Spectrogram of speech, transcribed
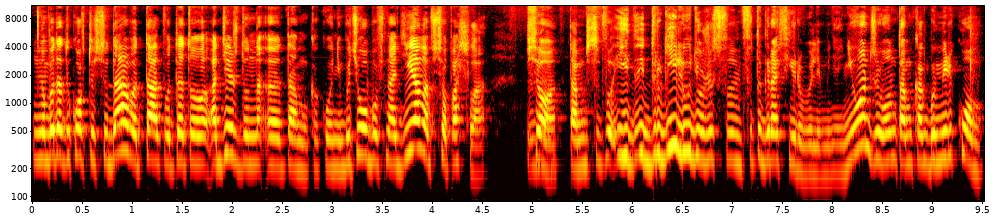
вот эту кофту сюда, вот так, вот эту одежду, э, там, какую-нибудь обувь надела, все, пошла. Все, угу. там и, и другие люди уже фотографировали меня. Не он же, он там как бы мельком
